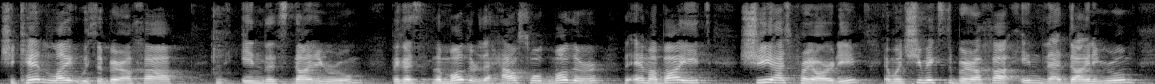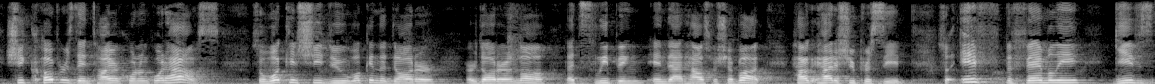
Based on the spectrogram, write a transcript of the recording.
she can't light with the beracha in this dining room because the mother, the household mother, the emabayit, she has priority, and when she makes the beracha in that dining room, she covers the entire quote-unquote house. So what can she do? What can the daughter or daughter-in-law that's sleeping in that house for Shabbat? How, how does she proceed? So if the family gives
